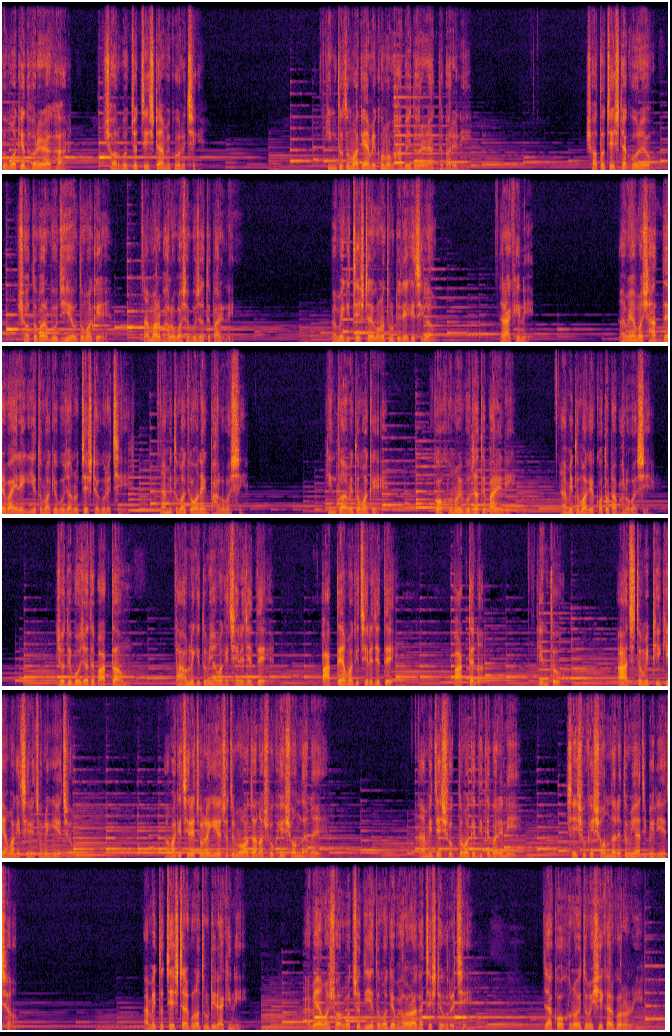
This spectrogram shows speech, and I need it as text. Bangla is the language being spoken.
তোমাকে ধরে রাখার সর্বোচ্চ চেষ্টা আমি করেছি। কিন্তু তোমাকে আমি কোনোভাবেই ধরে রাখতে পারিনি। শত চেষ্টা করেও, শতবার বুঝিয়েও তোমাকে আমার ভালোবাসা বোঝাতে পারিনি। আমি কি চেষ্টার কোনো ত্রুটি রেখেছিলাম? রাখিনি। আমি আমার সাধ্যের বাইরে গিয়ে তোমাকে বোঝানোর চেষ্টা করেছি। আমি তোমাকে অনেক ভালোবাসি। কিন্তু আমি তোমাকে কখনোই বোঝাতে পারিনি। আমি তোমাকে কতটা ভালোবাসি। যদি বোঝাতে পারতাম, তাহলে কি তুমি আমাকে ছেড়ে যেতে? পারতে আমাকে ছেড়ে যেতে? পারতে না। কিন্তু আজ তুমি ঠিকই আমাকে ছেড়ে চলে গিয়েছো। আমাকে ছেড়ে চলে গিয়েছো তুমি অজানা সুখের সন্ধানে। আমি যে সুখ তোমাকে দিতে পারিনি, সেই সুখের সন্ধানে তুমি আজ বেরিয়েছ। আমি তো চেষ্টার কোনো ত্রুটি রাখিনি। আমি আমার সর্বোচ্চ দিয়ে তোমাকে ভালো রাখার চেষ্টা করেছি, যা কখনোই তুমি স্বীকার করনি।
